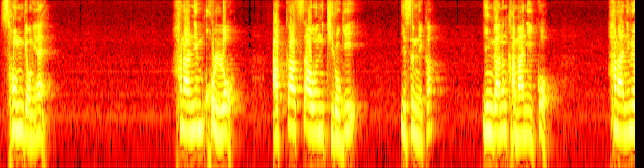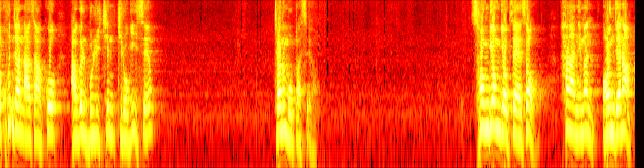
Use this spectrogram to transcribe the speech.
성경에 하나님 홀로 악과 싸운 기록이 있습니까? 인간은 가만히 있고 하나님이 혼자 나서고 악을 물리친 기록이 있어요? 저는 못 봤어요. 성경 역사에서 하나님은 언제나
